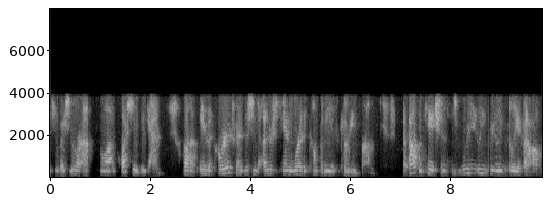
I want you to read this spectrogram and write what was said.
situation. We're asking a lot of questions again uh, in the career transition to understand where the company is coming from. The application is really, really, really about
